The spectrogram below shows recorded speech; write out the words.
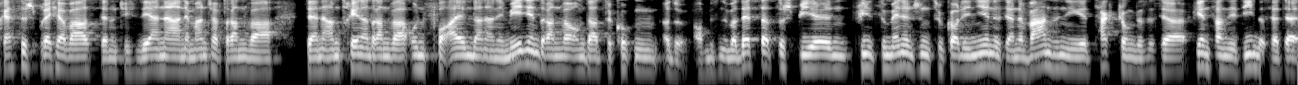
Pressesprecher warst, der natürlich sehr nah an der Mannschaft dran war, sehr nah am Trainer dran war und vor allem dann an den Medien dran war, um da zu gucken, also auch ein bisschen Übersetzer zu spielen, viel zu managen, zu koordinieren, ist ja eine wahnsinnige Taktung. Das ist ja 24-7, das hört ja,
